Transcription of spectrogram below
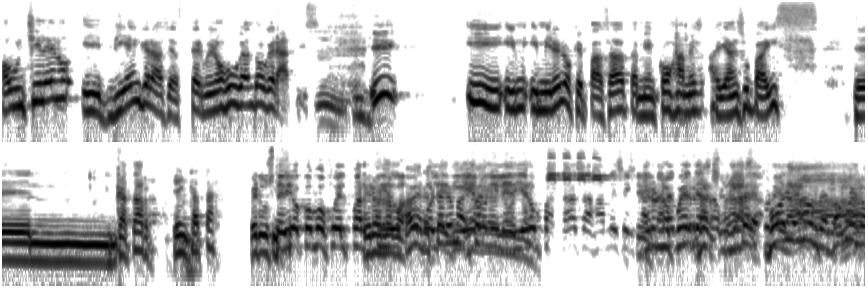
a un chileno, y bien gracias, terminó jugando gratis. Mm. Y, y, y- y mire lo que pasa también con James allá en su país, en, En Qatar. en Qatar. Pero usted vio cómo fue el partido, cómo a ver, le espéreme, dieron y espéreme, le no, dieron no. patadas a James en pero Qatar no puede reaccionar Voy en orden, vamos en no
